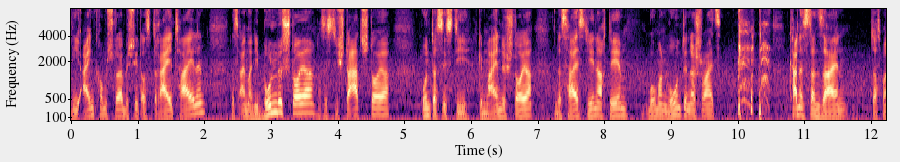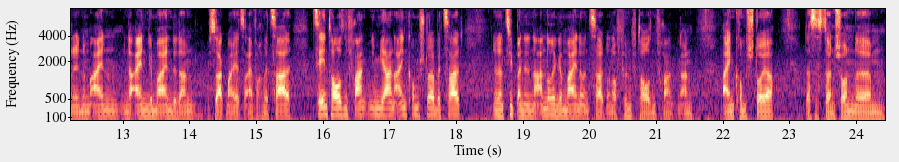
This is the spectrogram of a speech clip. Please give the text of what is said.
die Einkommensteuer besteht aus drei Teilen. Das ist einmal die Bundessteuer, das ist die Staatssteuer und das ist die Gemeindesteuer. Und das heißt, je nachdem, wo man wohnt in der Schweiz, kann es dann sein, dass man in, einem einen, in der einen Gemeinde dann, ich sage mal jetzt einfach eine Zahl, 10.000 Franken im Jahr an Einkommensteuer bezahlt und dann zieht man in eine andere Gemeinde und zahlt nur noch 5.000 Franken an Einkommensteuer. Das ist dann schon ähm,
